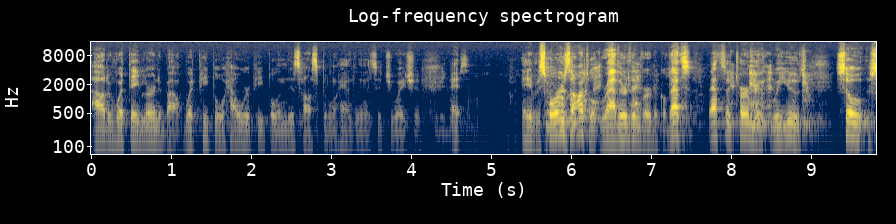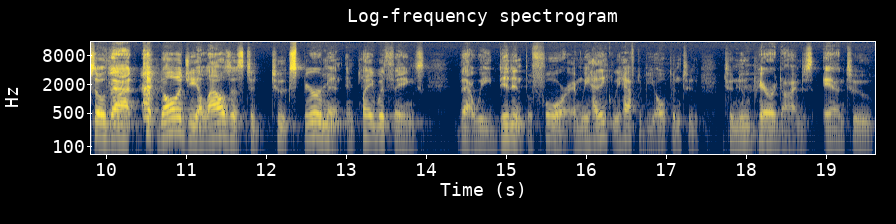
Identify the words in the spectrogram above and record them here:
out of what they learned about what people, how were people in this hospital handling the situation. It was horizontal rather than vertical. That's, that's the term we, we use. So, so that technology allows us to, to experiment and play with things that we didn't before. And we, I think we have to be open to, to new paradigms and to,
